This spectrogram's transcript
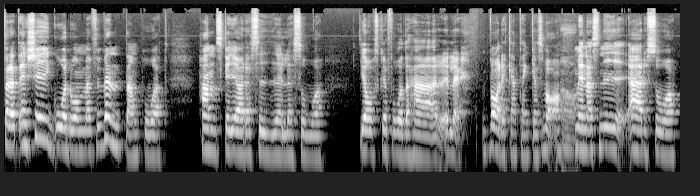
För att en tjej går då med förväntan på att han ska göra si eller så. Jag ska få det här eller vad det kan tänkas vara. Ja. Medan ni är så...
